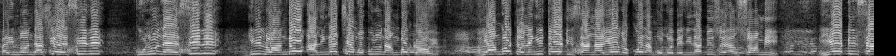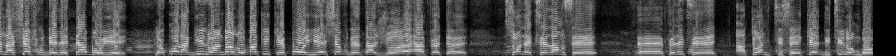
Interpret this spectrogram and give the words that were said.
bainondation esili kuluna esili Guy Luando alingi atia mobulu na mboka oyo. Yango tolingi toyebisa na yo lokola molobeli na biso ya nsomi. Yebisa na chef de l'etat boye. Lokola Guy Luando alobaki ke po ye chef de l'etat euh, en fait euh, son excellence euh, euh Félix euh, Antoine Tshisekedi Tshilombo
